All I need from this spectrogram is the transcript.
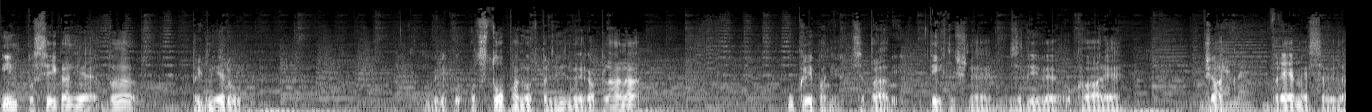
In poseganje v primeru rekel, odstopanja od predvidenega plana, ukrepanje, se pravi, tehnične zadeve, okvare, čak, vreme. vreme, seveda.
